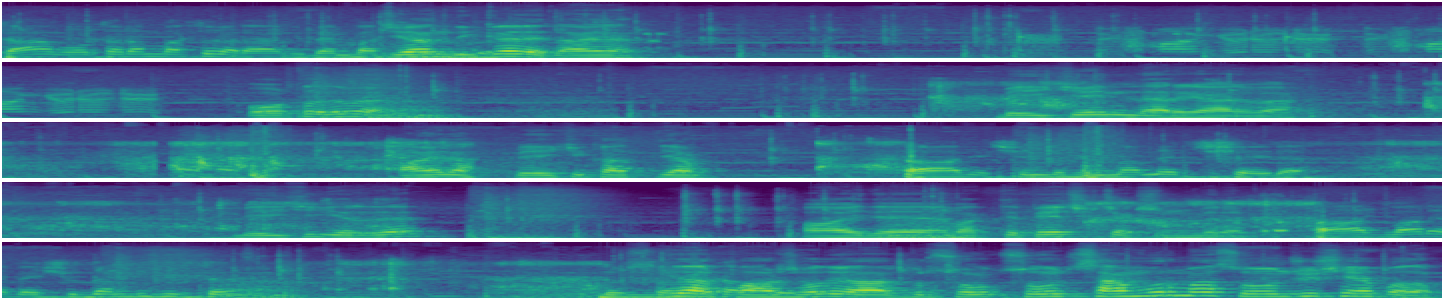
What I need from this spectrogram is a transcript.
Tamam ortadan basıyorlar abi. Ben başlıyorum. Cihan dikkat et aynen. Orta değil mi? B2'ye indiler galiba. Aynen B2 katliam. Abi şimdi bunların hepsi şeyde. B2 girdi. Haydi bak tepeye çıkacak şimdi biri. Abi var ya ben şuradan bir girsem. Dur kal- parçalıyor abi. Dur son, sonuncu, sen vurma sonuncuyu şey yapalım.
